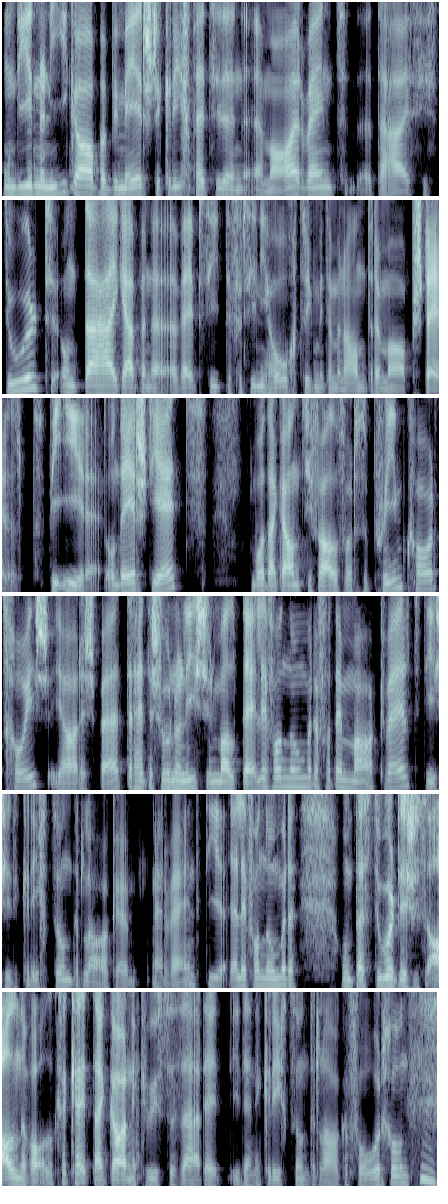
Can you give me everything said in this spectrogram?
Und ihren Eingaben beim ersten Gericht hat sie dann einen Mann erwähnt, der heisst Stuart, und der hat eben eine Webseite für seine Hochzeit mit einem anderen Mann bestellt. Bei ihr. Und erst jetzt, wo der ganze Fall vor Supreme Court kam, Jahre später, hat eine Journalistin mal die Telefonnummer von dem Mann gewählt. Die ist in den Gerichtsunterlagen erwähnt, die Telefonnummer. Und das Steward ist aus allen Wolken gefallen. Der hat gar nicht gewusst, dass er in diesen Gerichtsunterlagen vorkommt. Hm.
